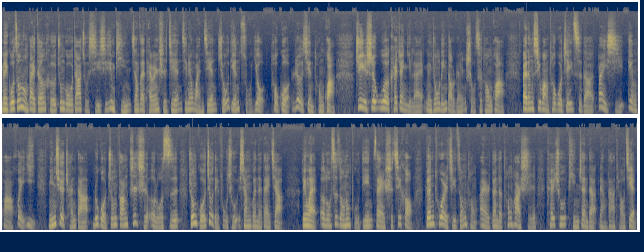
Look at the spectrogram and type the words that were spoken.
美国总统拜登和中国国家主席习近平将在台湾时间今天晚间九点左右透过热线通话，这也是乌俄开战以来美中领导人首次通话。拜登希望透过这一次的拜习电话会议，明确传达，如果中方支持俄罗斯，中国就得付出相关的代价。另外，俄罗斯总统普丁在十七号跟土耳其总统埃尔段的通话时，开出停战的两大条件。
